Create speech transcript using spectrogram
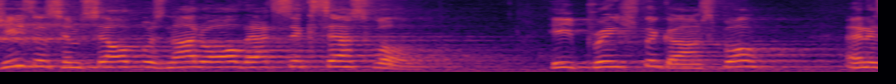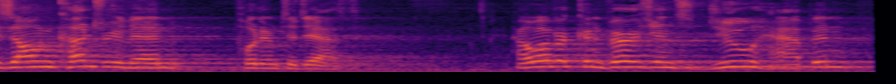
Jesus himself was not all that successful. He preached the gospel, and his own countrymen put him to death. However, conversions do happen,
